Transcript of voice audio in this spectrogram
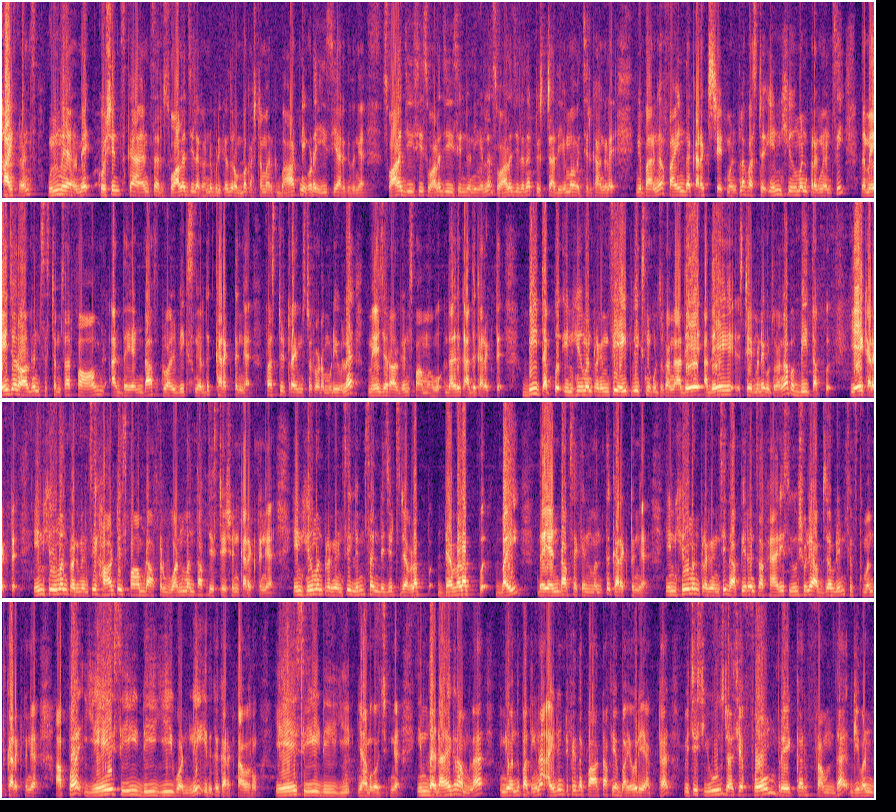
Hi friends உண்மையாலுமே கொஷின்ஸ்க்கு answer சுவாலஜியில் கண்டுபிடிக்கிறது ரொம்ப கஷ்டமாக இருக்குது பாட்னி கூட ஈஸியாக இருக்குதுங்க. சுவாலஜி ஈஸி சுவாலஜி ஈஸின்னு சொன்னீங்கல்ல சுவாலஜியில் தான் ட்விஸ்ட் அதிகமாக வச்சிருக்காங்களே. இங்கே பாருங்கள் fine the correct ஸ்டேட்மெண்ட்டில் first in human pregnancy the major organ systems are formed at the end of twelve வீக்ஸ்ங்கிறது கரெக்ட்டுங்க ஃபஸ்ட்டு ட்ரைம்ஸ்டரோட முடிவில் மேஜர் ஆர்கன்ஸ் ஃபார்ம் ஆகும். அது அது கரெக்ட் பி தப்பு இன் ஹியூமன் ப்ரெக்னன்சி எயிட் வீக்ஸ்னு கொடுத்துருக்காங்க. அதே அதே ஸ்டேட்மெண்ட்டே கொடுத்துருக்காங்க. அப்போ பி தப்பு. A correct in human pregnancy heart is formed after one month of gestation correct கரெக்டுங்க in human pregnancy limbs and digits develop develop by the end of second month கரெக்டுங்க in human pregnancy the appearance of hair is usually observed in fifth month கரெக்டுங்க அப்போ ACDE only இதுக்கு கரெக்டாக வரும். ACDE ஞாபகம் வச்சுக்கோங்க. இந்த டயக்ராமில் இங்கே வந்து பார்த்தீங்கன்னா identify the part of a bioreactor which is used as a foam breaker from the given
